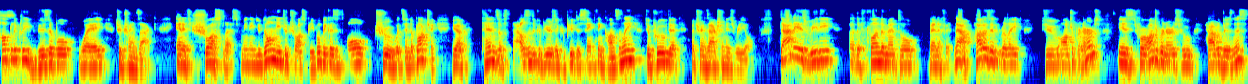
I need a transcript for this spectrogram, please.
publicly visible way to transact and it's trustless, meaning you don't need to trust people because it's all true what's in the blockchain. You have tens of thousands of computers that compute the same thing constantly to prove that a transaction is real. That is really uh, the fundamental benefit. Now, how does it relate to entrepreneurs? Is for entrepreneurs who have a business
